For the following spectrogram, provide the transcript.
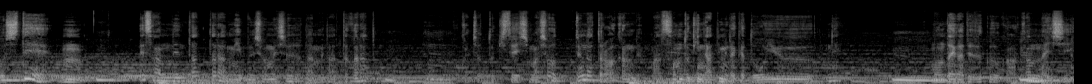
応して、うん。で3年経ったら身分証明書じゃダメだったからと規制しましょうっていうんだったら分かるんだよ、まあ、その時になってみなきゃどういうね問題が出てくるか分かんないし、うん。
